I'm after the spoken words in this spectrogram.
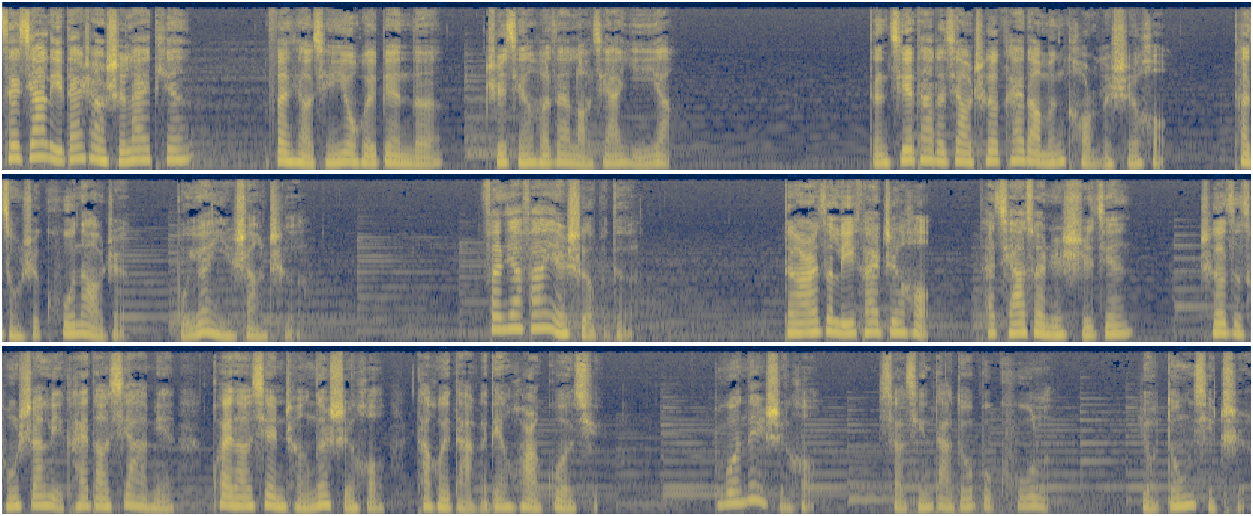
在家里待上十来天，范小琴又会变得之前和在老家一样。等接她的轿车开到门口的时候，她总是哭闹着不愿意上车。范家发也舍不得。等儿子离开之后，他掐算着时间，车子从山里开到下面，快到县城的时候，他会打个电话过去。不过那时候，小琴大多不哭了，有东西吃了。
